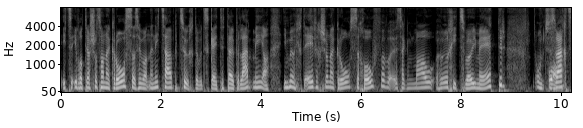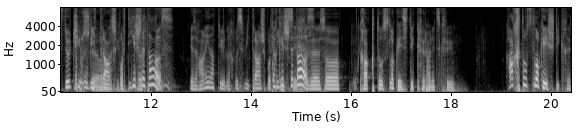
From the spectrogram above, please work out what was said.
Jetzt, ich will ja schon so einen grossen, also ich will ihn nicht selber züchten, aber das geht, der überlebt mich ja. Ich möchte einfach schon einen grossen kaufen, sagen wir mal, Höhe 2 Meter und das Wow. rechts Deutsche. Und wie transportierst du das? Ja, das kann ich natürlich. Was, wie transportierst du das? äh, so Kaktus-Logistiker, habe ich das Gefühl. Kaktuslogistiker.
